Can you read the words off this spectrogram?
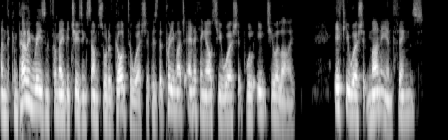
And the compelling reason for maybe choosing some sort of God to worship is that pretty much anything else you worship will eat you alive. If you worship money and things,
